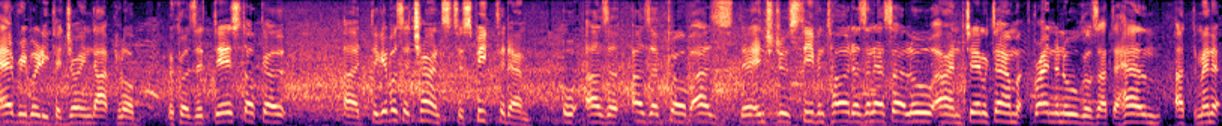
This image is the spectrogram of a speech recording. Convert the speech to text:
everybody to join that club because it, they stuck out uh, to give us a chance to speak to them as a, as a club, as they introduced Stephen Todd as an SLO and Jay McDermott, Brendan Oogles at the helm at the minute.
